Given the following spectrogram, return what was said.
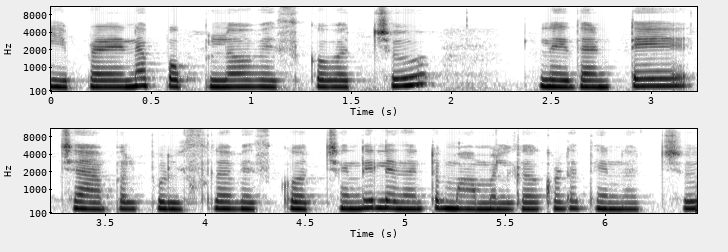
ఎప్పుడైనా పప్పులో వేసుకోవచ్చు. లేదంటే చేపల పులుసులో వేసుకోవచ్చండి లేదంటే మామూలుగా కూడా తినచ్చు.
